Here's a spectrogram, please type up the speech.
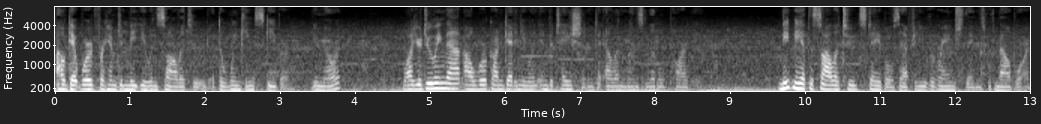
I'll get word for him to meet you in solitude at the Winking Skeever. You know it? While you're doing that, I'll work on getting you an invitation to Ellenwin's little party. Meet me at the Solitude stables after you've arranged things with Malborn.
